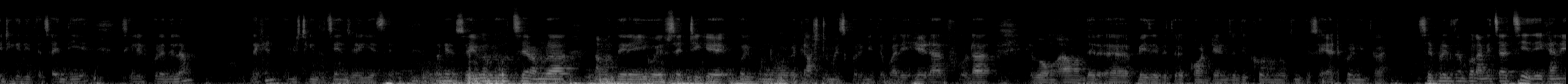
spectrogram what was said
এটিকে দিতে চাই, দিয়ে সিলেক্ট করে দিলাম। দেখেন ইমেজটি কিন্তু চেঞ্জ হয়ে গিয়েছে। ওকে সো এইভাবে হচ্ছে আমরা আমাদের এই ওয়েবসাইটটিকে পরিপূর্ণভাবে কাস্টমাইজ করে নিতে পারি হেডার ফোডার এবং আমাদের পেজের ভিতরে কন্টেন্ট যদি কোনো নতুন কিছু অ্যাড করে নিতে হয়। সে ফর এক্সাম্পল আমি চাচ্ছি যে এখানে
